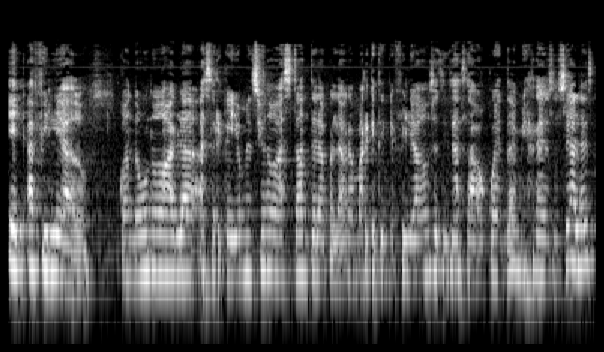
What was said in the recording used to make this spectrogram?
el afiliado. Cuando uno habla acerca, yo menciono bastante la palabra marketing de afiliado, no sé si te has dado cuenta en mis redes sociales,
